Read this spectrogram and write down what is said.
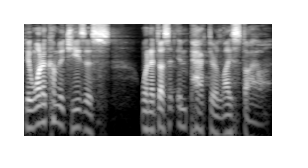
They want to come to Jesus when it doesn't impact their lifestyle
